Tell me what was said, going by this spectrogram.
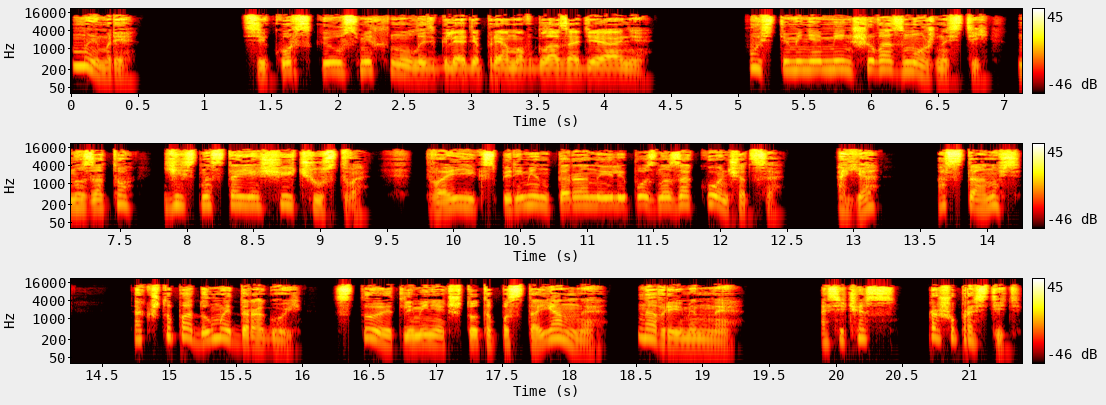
мымре», Сикорская усмехнулась, глядя прямо в глаза Диане. «Пусть у меня меньше возможностей, но зато есть настоящее чувство. Твои эксперименты рано или поздно закончатся, а я останусь. Так что подумай, дорогой, стоит ли менять что-то постоянное на временное. А сейчас прошу простить,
